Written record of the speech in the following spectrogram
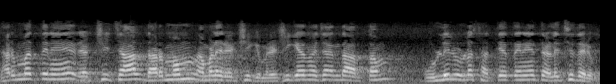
ധർമ്മത്തിനെ രക്ഷിച്ചാൽ ധർമ്മം നമ്മളെ രക്ഷിക്കും. രക്ഷിക്കുക എന്ന് വെച്ചാൽ എന്താ അർത്ഥം? ഉള്ളിലുള്ള സത്യത്തിനെ തെളിച്ചു തരും.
